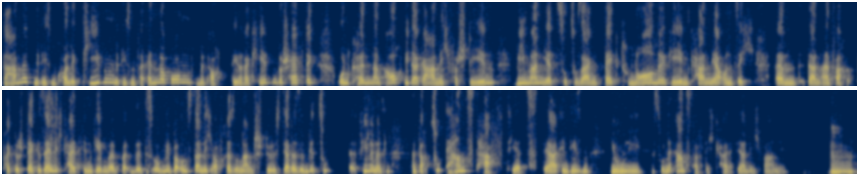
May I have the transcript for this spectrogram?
damit, mit diesem Kollektiven, mit diesen Veränderungen, mit auch den Raketen beschäftigt und können dann auch wieder gar nicht verstehen, wie man jetzt sozusagen back to normal gehen kann, ja, und sich ähm, dann einfach praktisch der Geselligkeit hingeben, weil, weil das irgendwie bei uns dann nicht auf Resonanz stößt. Ja, da sind wir zu, äh, viele Menschen einfach zu ernsthaft jetzt, ja, in diesem Juni. Das ist so eine Ernsthaftigkeit, ja, die ich wahrnehme. Mhm.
